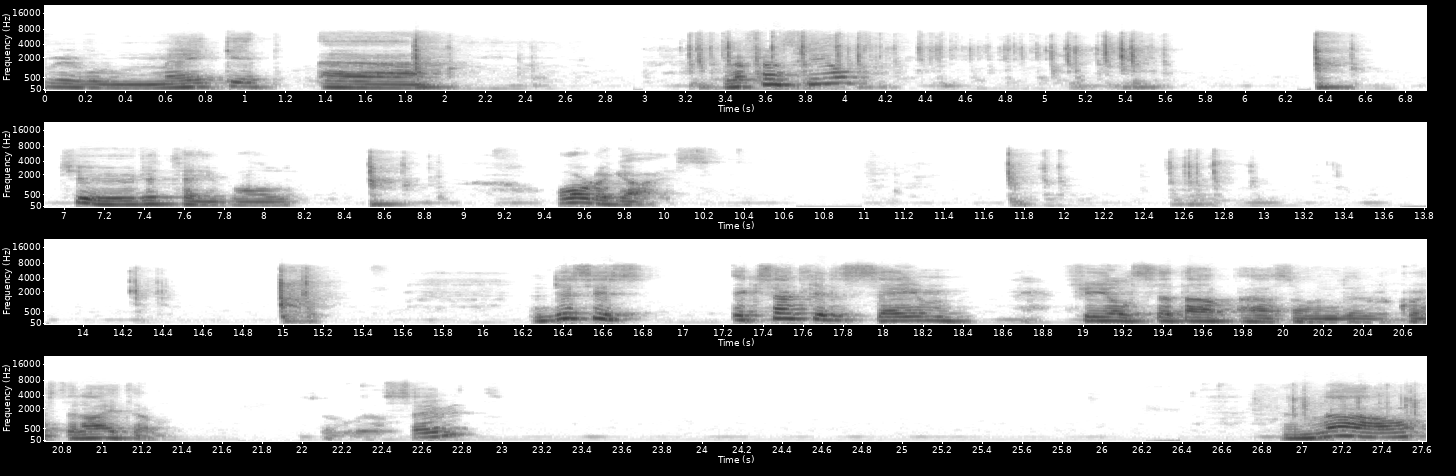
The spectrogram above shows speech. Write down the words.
We will make it a reference field to the table order guides. This is exactly the same field setup as on the requested item. So we'll save it. And now,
